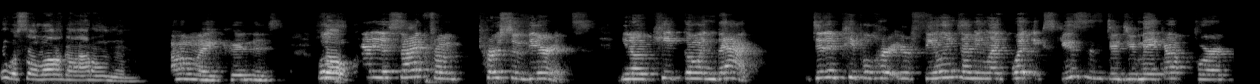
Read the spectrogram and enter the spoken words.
It was so long ago, I don't remember. Oh my goodness. Well, so, aside from perseverance, you know, keep going back. Didn't people hurt your feelings? I mean, like, what excuses did you make up for?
